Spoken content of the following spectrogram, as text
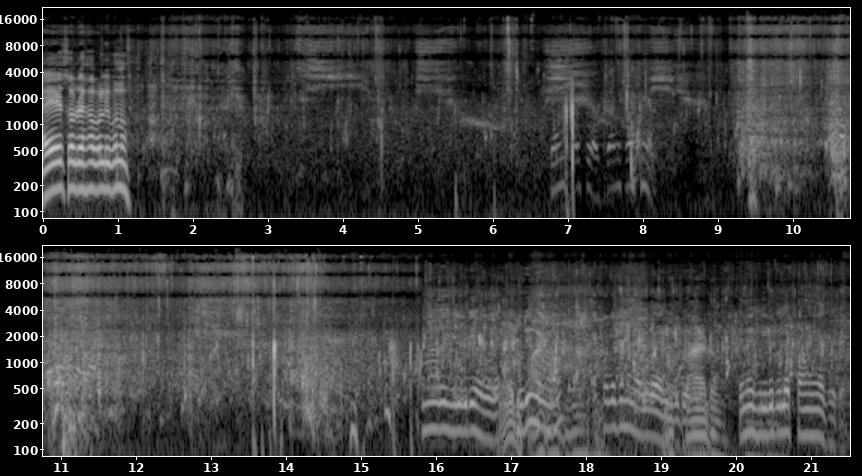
এই চব দেখাব লাগিব ন শিলগুটি হ'ব দুদিন মানে এশ বছৰমান লাগিব শিলগুটি কিন্তু শিলগুটিলে খং হৈ আছে এতিয়া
